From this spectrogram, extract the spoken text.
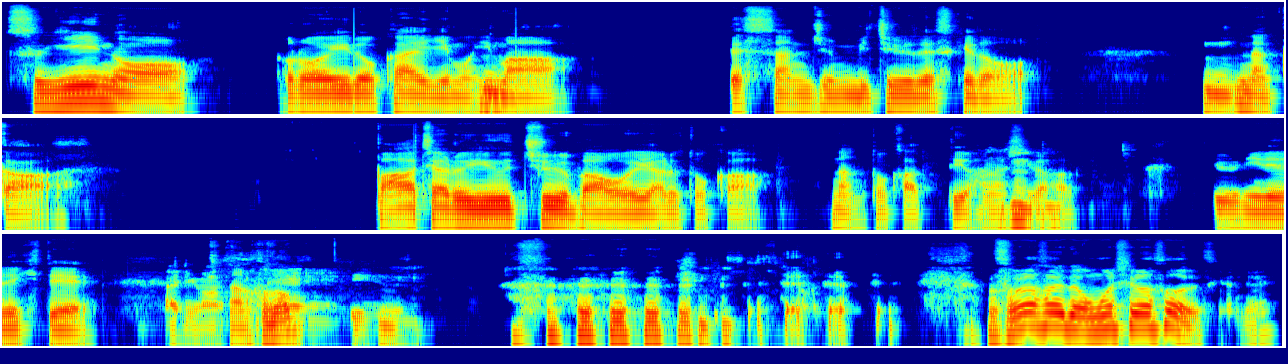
次のドロイド会議も今、絶賛準備中ですけど、うん。なんか、バーチャル YouTuber をやるとか、なんとかっていう話うんが急に出てきて、ありますね。なるほどっていううん それはそれで面白そうですよね。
